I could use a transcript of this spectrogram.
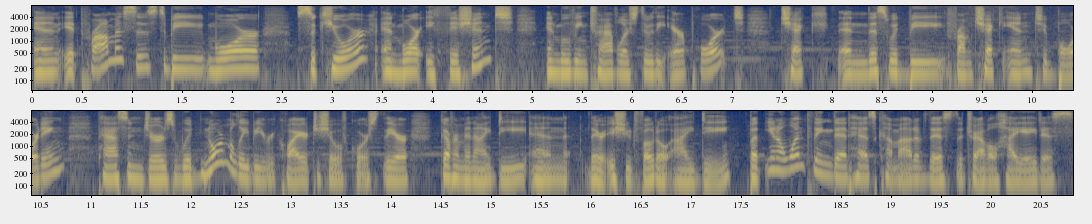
And it promises to be more more secure and more efficient in moving travelers through the airport check, and this would be from check in to boarding. Passengers would normally be required to show, of course, their government ID and their issued photo ID. But, you know, one thing that has come out of this, the travel hiatus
